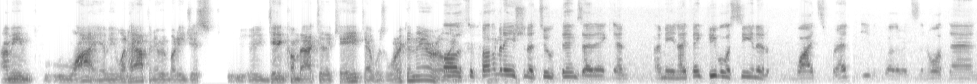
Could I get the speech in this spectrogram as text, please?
I mean, why? I mean, what happened? Everybody just uh, didn't come back to the Cape that was working there, or well, like, it's a combination of two things, I think. And I mean, I think people are seeing it widespread, either, whether it's the North End,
